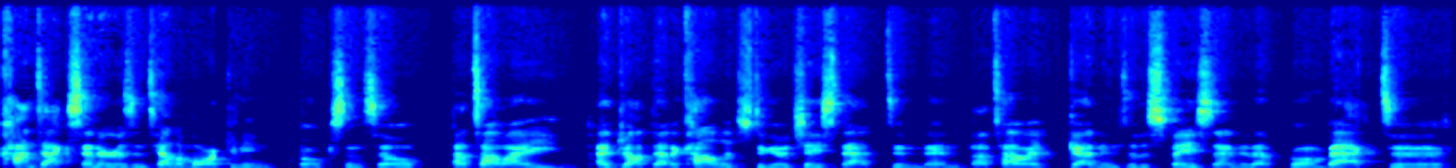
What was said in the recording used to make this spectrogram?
contact centers and telemarketing folks. And so that's how I, I dropped out of college to go chase that. And then that's how I got into the space. I ended up going back to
